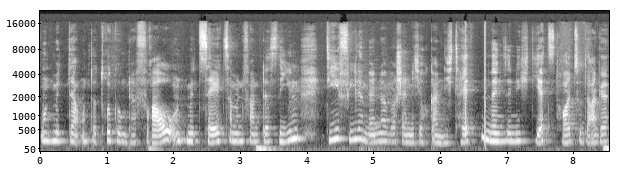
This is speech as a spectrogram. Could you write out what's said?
und mit der Unterdrückung der Frau und mit seltsamen Fantasien, die viele Männer wahrscheinlich auch gar nicht hätten, wenn sie nicht jetzt heutzutage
